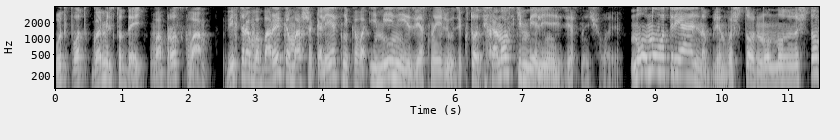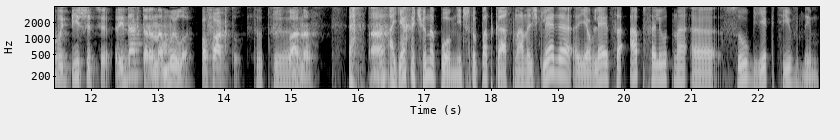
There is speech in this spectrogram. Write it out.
Вот, вот Гомель Тудей. Вопрос к вам. Виктора Бабарыка, Маша Колесникова и менее известные люди. Кто? Тихановский менее известный человек. Ну, ну вот реально, блин, вы что? Ну, ну что вы пишете? Редактора намыло, по факту. Тут, э... Ладно. А? а я хочу напомнить, что подкаст «На ночь глядя» является абсолютно э, субъективным.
